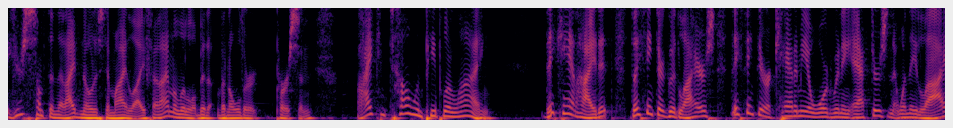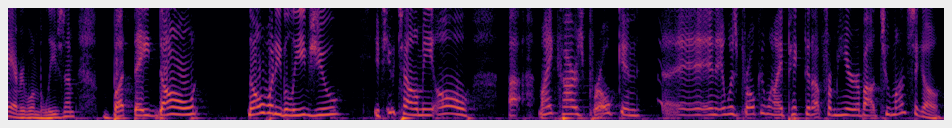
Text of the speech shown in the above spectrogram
Here's something that I've noticed in my life, and I'm a little bit of an older person. I can tell when people are lying. They can't hide it. They think they're good liars. They think they're Academy Award winning actors, and that when they lie, everyone believes them. But they don't. Nobody believes you. If you tell me, oh, uh, my car's broken, uh, and it was broken when I picked it up from here about two months ago.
